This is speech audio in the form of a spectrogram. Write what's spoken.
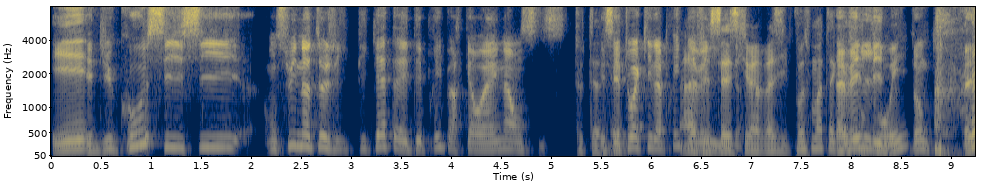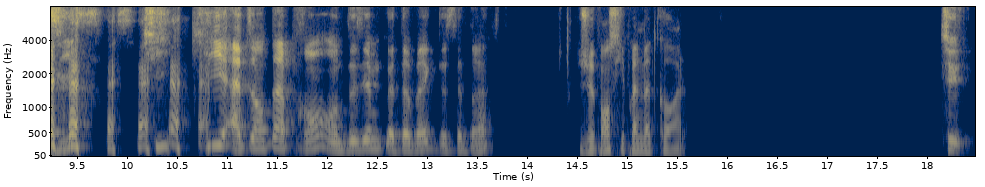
Et... du coup, si, si on suit notre logique, Piquet a été pris par Carolina en 6. Tout à et c'est toi qui l'as pris, ah, je sais ce qui va. Vas-y, pose-moi ta question. Le oui. Donc, vas-y. qui, qui Atlanta prend en deuxième quarterback de cette draft? Je pense qu'ils prennent Matt Corral. Tu...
